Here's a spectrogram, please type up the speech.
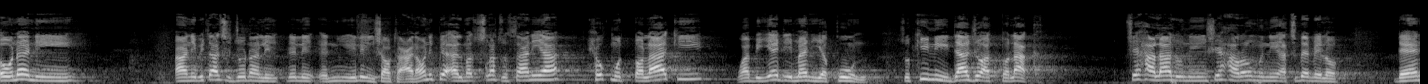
Òun náà ni tá ti jóná lélẹ̀ ní ilé ìṣà ta'ala. Wọ́n ni pé almasalatu thaniya hukmu tọ́láki wà bí yẹ́dì man yakun. So kí ni ìdájọ́ àtọ́lák ṣe halalu ni ṣe haramu ni àti bẹ́ẹ̀ bẹ́ẹ̀ lọ. Then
